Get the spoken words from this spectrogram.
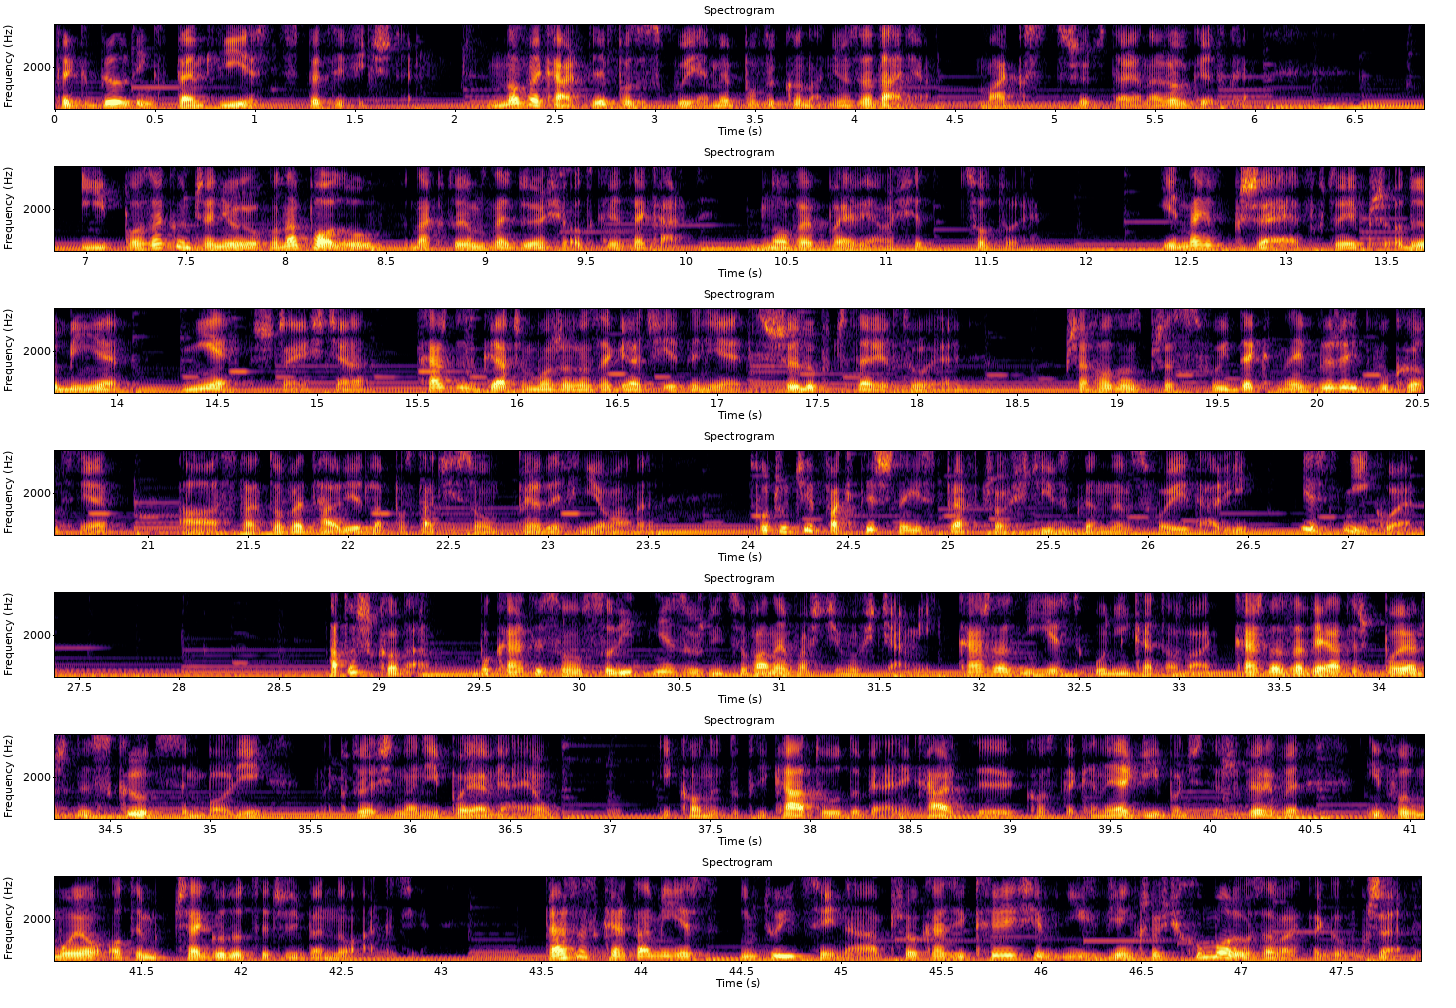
Deck building w pętli jest specyficzny. Nowe karty pozyskujemy po wykonaniu zadania, max 3-4 na rozgrywkę. I po zakończeniu ruchu na polu, na którym znajdują się odkryte karty. Nowe pojawiają się co turę. Jednak w grze, w której przy odrobinie nie szczęścia, każdy z graczy może rozegrać jedynie 3 lub 4 tury, przechodząc przez swój deck najwyżej dwukrotnie, a startowe talie dla postaci są predefiniowane, poczucie faktycznej sprawczości względem swojej talii jest nikłe. A to szkoda, bo karty są solidnie zróżnicowane właściwościami, każda z nich jest unikatowa, każda zawiera też poręczny skrót symboli, które się na niej pojawiają, ikony duplikatu, dobieranie karty, kostek energii bądź też wyrwy informują o tym, czego dotyczyć będą akcje. Praca z kartami jest intuicyjna, a przy okazji kryje się w nich większość humoru zawartego w grze.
